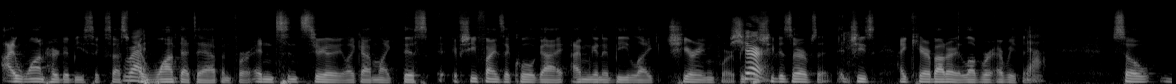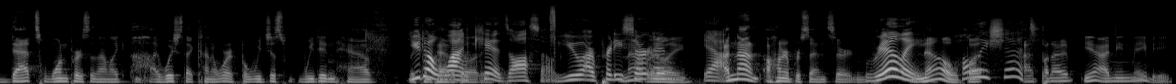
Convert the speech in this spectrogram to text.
I want her to be successful. I want that to happen for her. And sincerely, like I'm like this. If she finds a cool guy, I'm gonna be like cheering for her Sure. because she deserves it. And she's, I care about her. I love her. Everything. Yeah. So that's one person that I'm like, oh, I wish that kind of worked, but we just we didn't have. the you don't want kids, also. You are pretty Not certain. really. Yeah. I'm not 100 percent certain. really? No. Holy but, shit. I- but I, yeah, I mean, maybe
